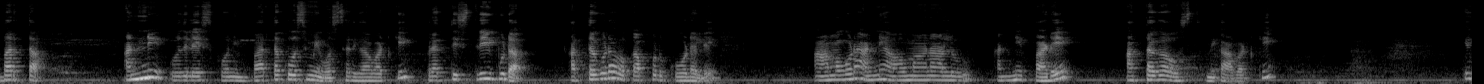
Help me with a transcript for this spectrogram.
భర్త అన్నీ వదిలేసుకొని భర్త కోసమే వస్తుంది కాబట్టి ప్రతి స్త్రీ కూడా అత్త కూడా ఒకప్పుడు కోడలే. ఆమె కూడా అన్ని అవమానాలు అన్నీ పడే అత్తగా వస్తుంది కాబట్టి ఈ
